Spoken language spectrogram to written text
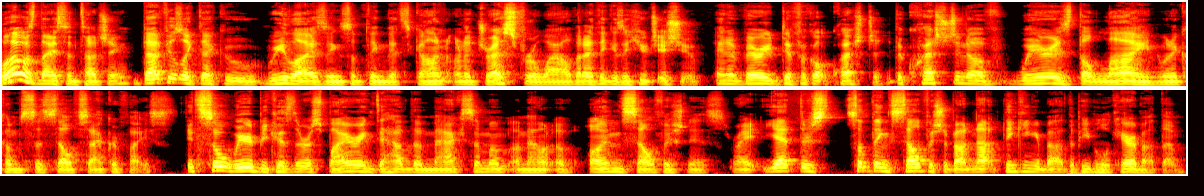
Well, that was nice and touching. That feels like Deku realizing something that's gone unaddressed for a while that I think is a huge issue and a very difficult question. The question of where is the line when it comes to self sacrifice? It's so weird because they're aspiring to have the maximum amount of unselfishness, right? Yet there's something selfish about not thinking about the people who care about them,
